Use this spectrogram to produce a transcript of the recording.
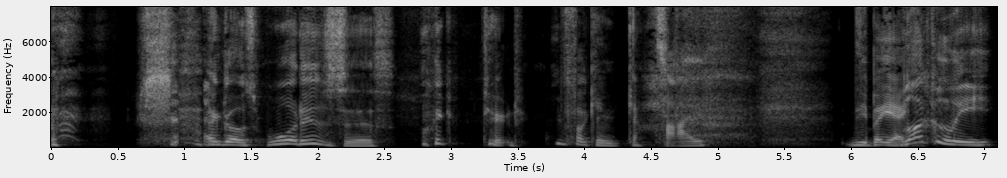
and goes, "What is this?" Like, dude, you fucking high. But yeah, Luckily,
